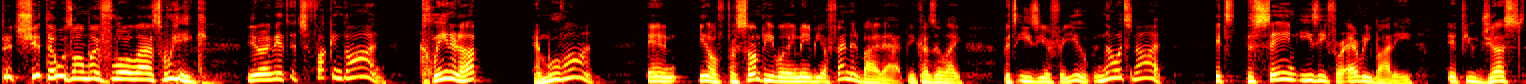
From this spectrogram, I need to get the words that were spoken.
that shit that was on my floor last week. You know what I mean? It's, it's fucking gone. Clean it up and move on. And, you know, for some people, they may be offended by that because they're like, it's easier for you. But no, it's not. It's the same easy for everybody if you just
